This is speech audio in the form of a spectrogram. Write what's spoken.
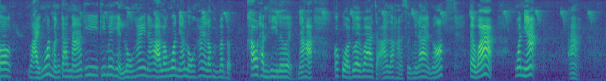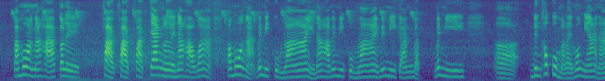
ก็หลายงวดเหมือนกันนะที่ที่ไม่เห็นลงให้นะคะ แล้วงวดนี้ลงให้แล้วมันแบบเข้าทันทีเลยนะคะ ก็กลัวด้วยว่าจะอั้นแล้วหาซื้อไม่ได้เนาะแต่ว่าวันนี้ อะป้าม่วงนะคะก็เลยฝากฝากฝากแจ้งเลยนะคะว่าป้าม่วงอะไม่มีกลุ่มไลน์นะคะ ไม่มีกลุ่มไลน์ไม่มีการแบบไม่มีดึงเข้ากลุ่มอะไรพวกนี้นะ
